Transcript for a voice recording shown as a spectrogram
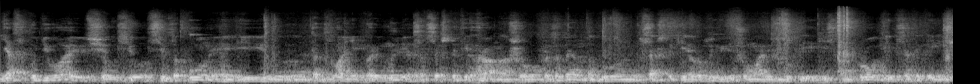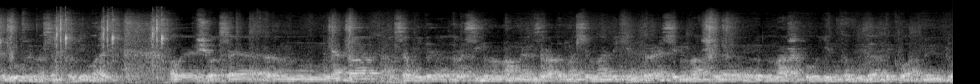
я сподіваюся, що всі закони і так звані перемир'я це все ж таки гра нашого президента, бо все ж таки я розумію, що мають бути якісь там кроки і все таке інше. Дуже на це сподіваюся. Але якщо це ем, не так, це буде розцінено нами як зрада національних інтересів. Наша, наша поведінка буде адекватною до.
